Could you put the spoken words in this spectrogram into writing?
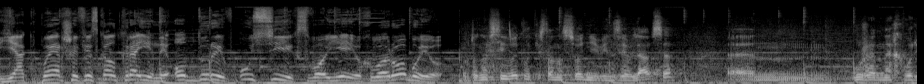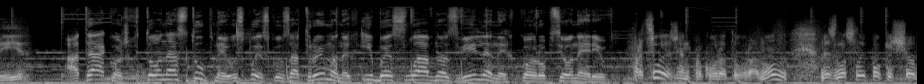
Як перший фіскал країни обдурив усіх своєю хворобою, Тобто на всі виклики станом на сьогодні він з'являвся, е, уже не хворіє. А також хто наступний у списку затриманих і безславно звільнених корупціонерів. Працює генпрокуратура. Ну не знайшли поки що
